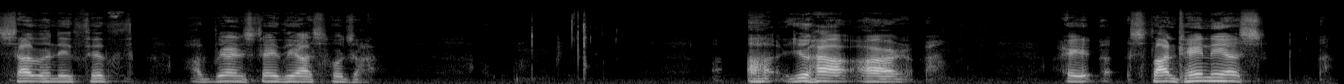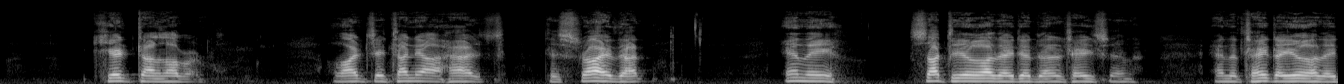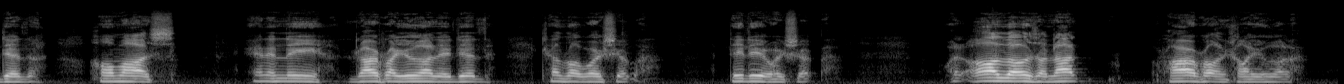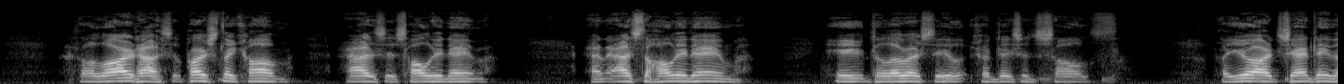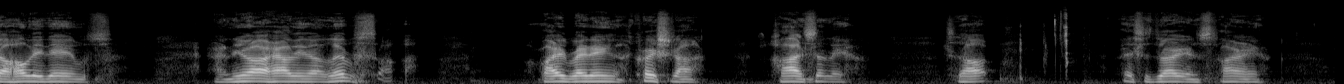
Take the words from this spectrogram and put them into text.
75th Advanced Day Vyas. Uh, you have, are a spontaneous kirtan lover. Lord Chaitanya has described that in the Satya Yuga they did meditation, and the Treta Yuga they did homas, and in the Dwapara Yuga they did temple worship, deity worship. But all those are not powerful in Kali Yuga. The Lord has personally come as His holy name, and as the holy name, He delivers the conditioned souls. So you are chanting the holy names, and you are having the lips vibrating Krishna constantly. So this is very inspiring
